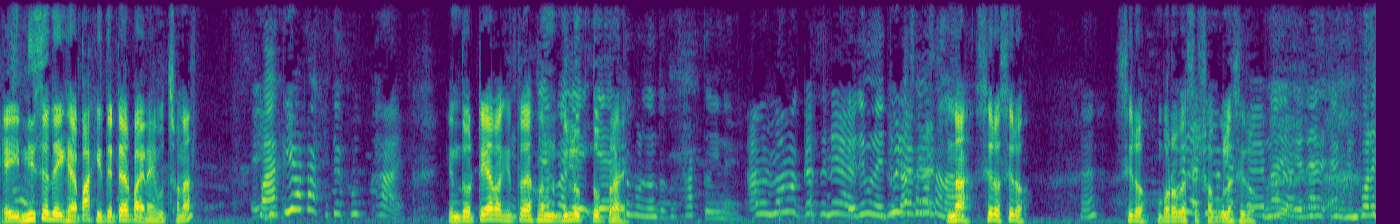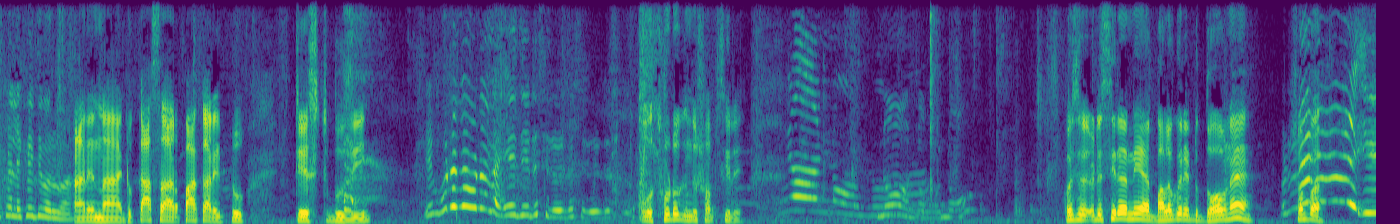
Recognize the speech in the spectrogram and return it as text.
এই নিচে দেখে পাখিতে টের পায় নাই বুঝছ না পাখিতে খুব খায় কিন্তু টিয়া পাখি তো এখন বিলুপ্ত প্রায় এত পর্যন্ত তো থাকতোই না মনে হয় কাঁচা কাঁচা সিরো সিরো হ্যাঁ সিরো বড় বেসে সবগুলা সিরো না এটা একদিন পরে খেলে আরে না একটু কাঁচার পাকার একটু টেস্ট বুঝি ও ছোট কিন্তু সব নো হয়েছে এটা সিরা নিয়ে ভালো করে একটু দাও না? সম্পা এ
